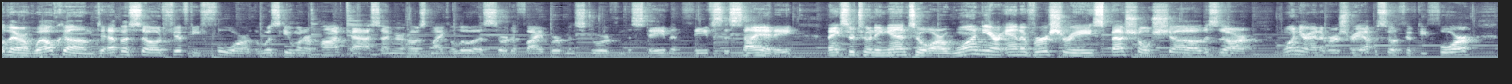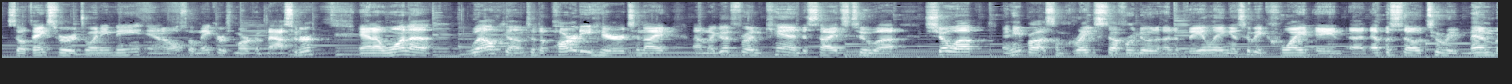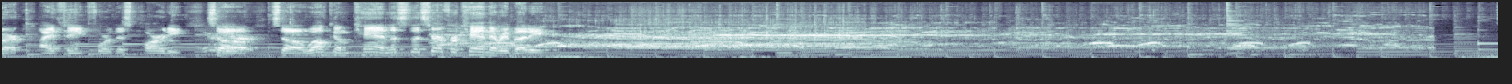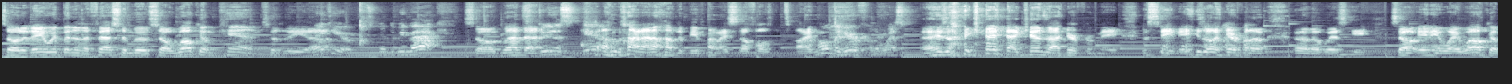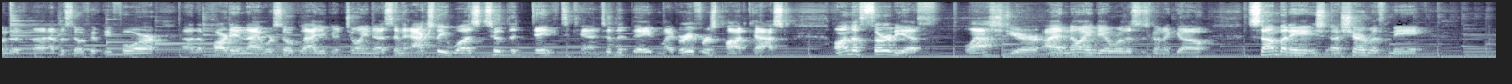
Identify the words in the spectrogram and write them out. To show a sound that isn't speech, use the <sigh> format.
Hello there, and welcome to episode 54 of the Whiskey Winter Podcast. I'm your host, Michael Lewis, certified bourbon steward from the Stave and Thief Society. Thanks for tuning in to our one year anniversary special show. This is our one year anniversary, episode 54. So thanks for joining me, and I'm also Maker's Mark Ambassador. And I want to welcome to the party here tonight. Uh, my good friend Ken decides to uh, show up, and he brought some great stuff. We're doing an unveiling. It's going to be quite a, an episode to remember, I think, for this party. Here, so, here. so welcome, Ken. Let's let's hear it for Ken, everybody. So today we've been in a festive mood. So welcome, Ken, to the. Uh, Thank you. It's good to be back. So glad that do this <laughs> I'm glad I don't have to be by myself all the time. I'm only here for the whiskey. Uh, <laughs> he's like, <laughs> yeah, Ken's not here for me to see me. He's only here for the uh, the whiskey. So anyway, welcome to uh, episode 54, uh, the party tonight. We're so glad you could join us, and it actually was to the date, Ken, to the date, my very first podcast on the 30th last year. I had no idea where this was going to go. Somebody uh, shared with me.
